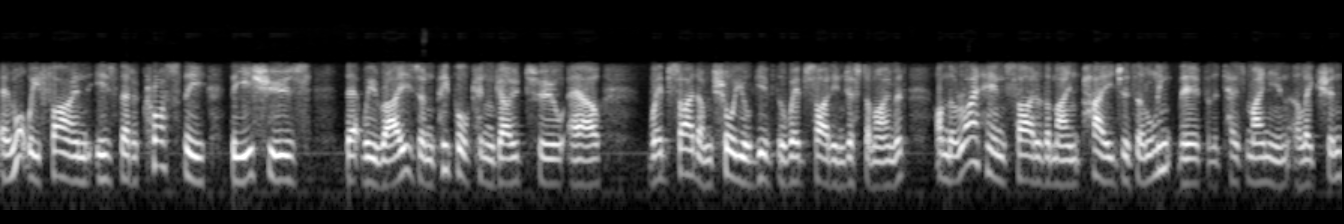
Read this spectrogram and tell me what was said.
And what we find is that across the, the issues that we raise, and people can go to our website. I'm sure you'll give the website in just a moment. On the right hand side of the main page, there's a link there for the Tasmanian election.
